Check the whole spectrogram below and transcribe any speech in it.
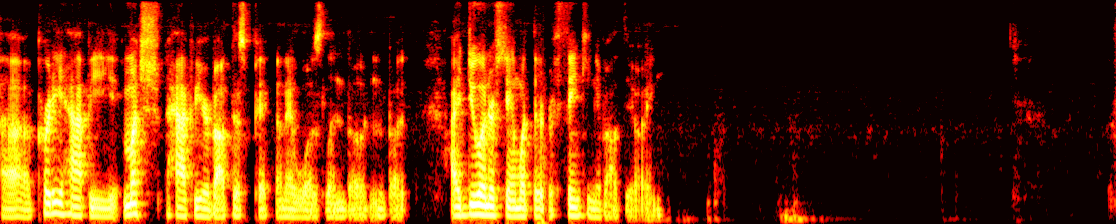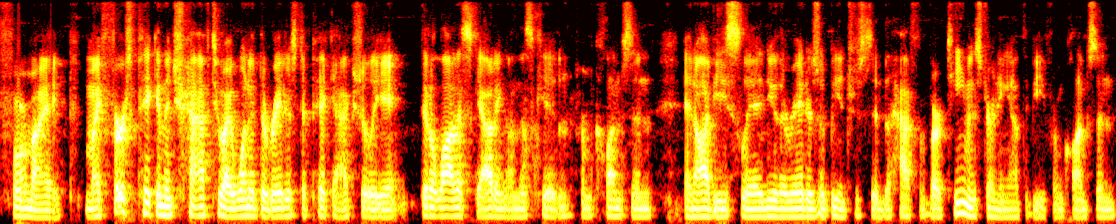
Uh, pretty happy, much happier about this pick than I was Lynn Bowden, but I do understand what they're thinking about doing. For my my first pick in the draft, who I wanted the Raiders to pick, actually did a lot of scouting on this kid from Clemson, and obviously I knew the Raiders would be interested. The half of our team is turning out to be from Clemson.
